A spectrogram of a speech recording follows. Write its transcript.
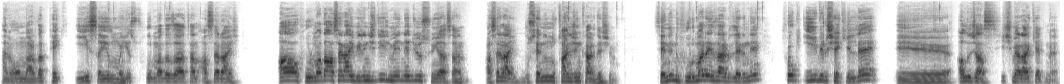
hani onlarda pek iyi sayılmayız. Hurmada zaten Aseray. Aa hurmada Aseray birinci değil mi? Ne diyorsun ya sen? Aseray bu senin utancın kardeşim. Senin hurma rezervlerini çok iyi bir şekilde e, alacağız. Hiç merak etme.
